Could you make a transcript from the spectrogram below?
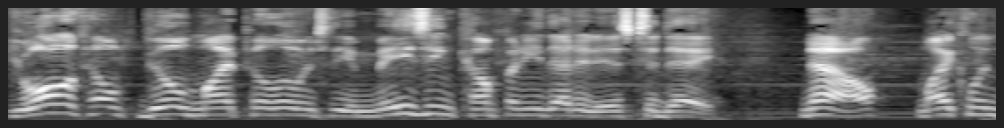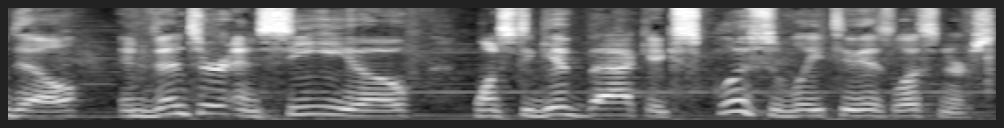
You all have helped build My Pillow into the amazing company that it is today. Now, Mike Lindell, inventor and CEO, wants to give back exclusively to his listeners.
